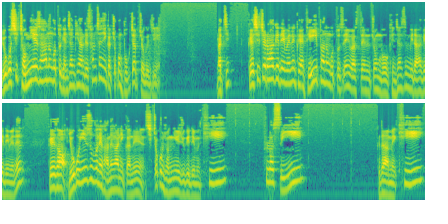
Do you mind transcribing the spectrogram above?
요거 식 정리해서 하는 것도 괜찮긴 한데 3차니까 조금 복잡죠 그지 맞지? 그래서 실제로 하게 되면은 그냥 대입하는 것도 쌤이 봤을 때는 좀 뭐 괜찮습니다 하게 되면은 그래서 요거 인수분해 가능하니까는 식 조금 정리해 주게 되면 k 플러스 2 그 다음에 k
